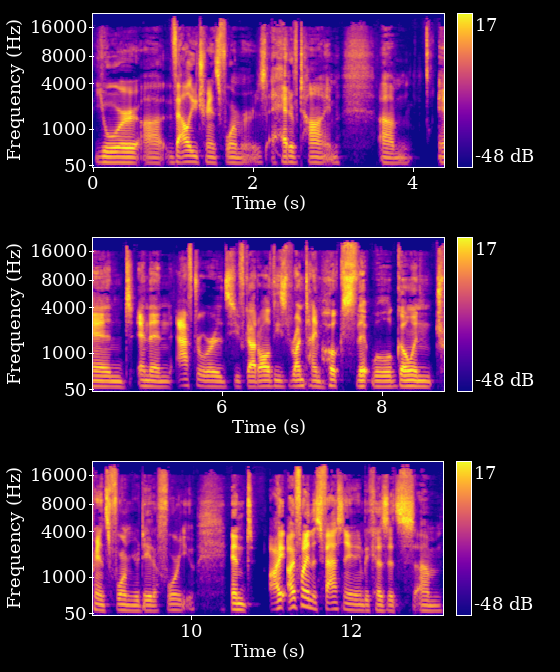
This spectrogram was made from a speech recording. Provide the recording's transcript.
your uh, value transformers ahead of time. Um, and and then afterwards you've got all these runtime hooks that will go and transform your data for you and I, I find this fascinating because it's um,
